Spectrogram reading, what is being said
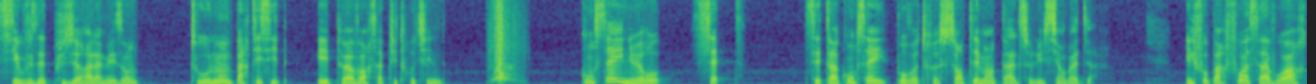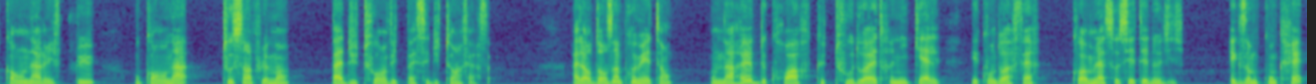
si vous êtes plusieurs à la maison, tout le monde participe et peut avoir sa petite routine. Conseil numéro 7. C'est un conseil pour votre santé mentale, celui-ci, on va dire. Il faut parfois savoir quand on n'arrive plus ou quand on a tout simplement pas du tout envie de passer du temps à faire ça. Alors, dans un premier temps, on arrête de croire que tout doit être nickel et qu'on doit faire comme la société nous dit. Exemple concret,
